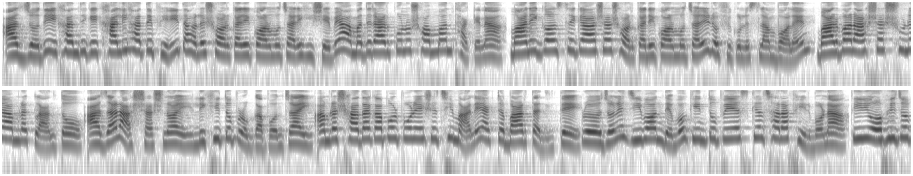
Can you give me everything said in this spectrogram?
আজ যদি এখান থেকে খালি হাতে ফিরি, তাহলে সরকারি কর্মচারী হিসেবে আমাদের আর কোনো সম্মান থাকে না। মানিকগঞ্জ থেকে আসা সরকারি কর্মচারী রফিকুল ইসলাম বলেন, বারবার আশ্বাস শুনে আমরা ক্লান্ত। আজ আর আশ্বাস নয়, লিখিত প্রজ্ঞাপন চাই। আমরা সাদা কাপড় পরে এসেছি মানে একটা বার্তা দিতে। প্রয়োজনে জীবন দেব, কিন্তু পে স্কেল ছাড়া ফিরবো না। তিনি অভিযোগ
